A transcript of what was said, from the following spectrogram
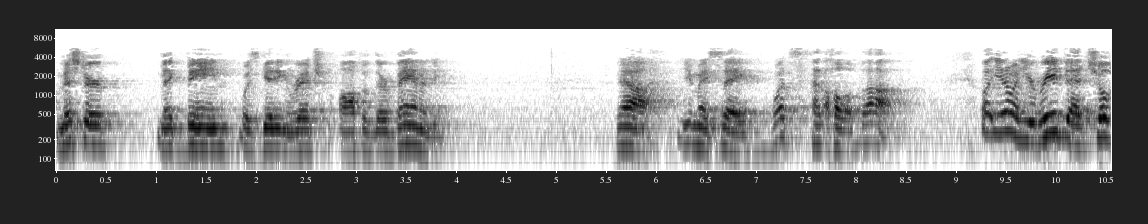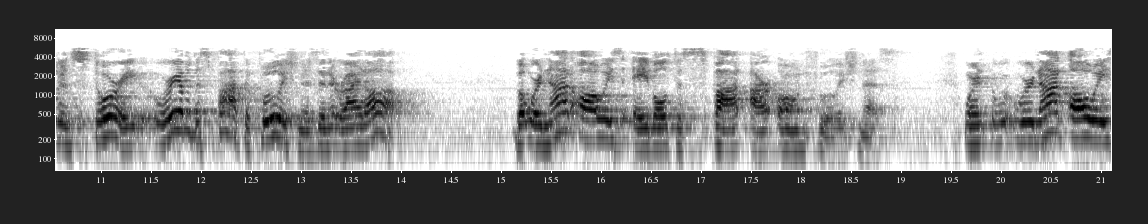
Mr. McBean was getting rich off of their vanity. Now, you may say, what's that all about? Well, you know, when you read that children's story, we're able to spot the foolishness in it right off. But we're not always able to spot our own foolishness. We're, we're not always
